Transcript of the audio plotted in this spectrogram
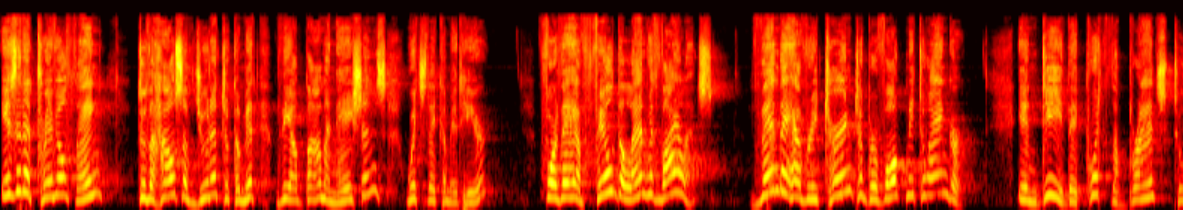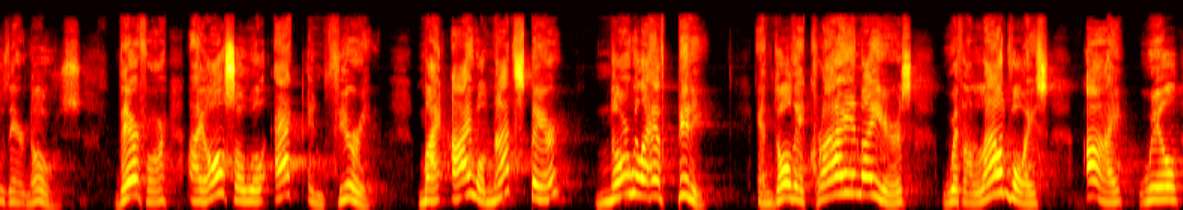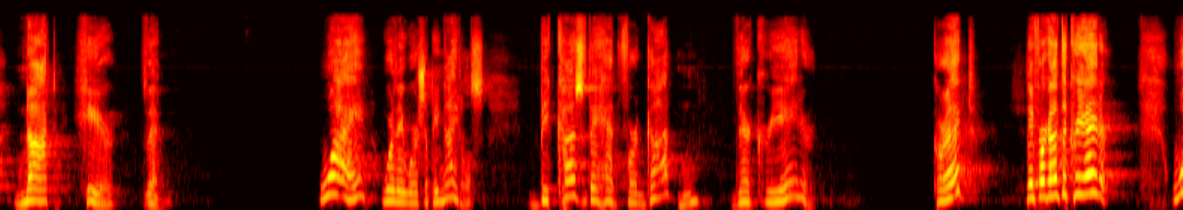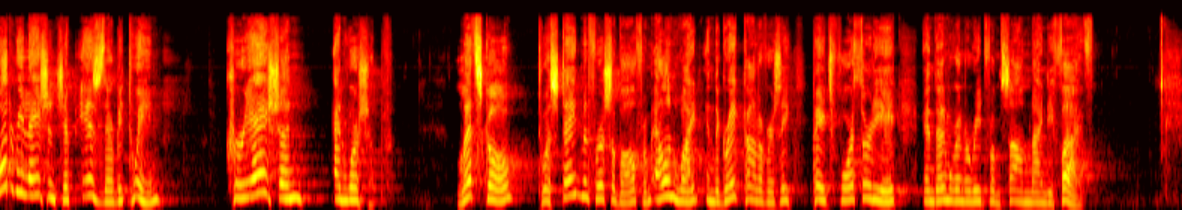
Is it a trivial thing to the house of Judah to commit the abominations which they commit here? For they have filled the land with violence. Then they have returned to provoke me to anger. Indeed, they put the branch to their nose. Therefore, I also will act in fury. My eye will not spare, nor will I have pity. And though they cry in my ears with a loud voice, I will not hear them. Why were they worshiping idols? Because they had forgotten their Creator. Correct? They forgot the Creator. What relationship is there between creation and worship? Let's go to a statement, first of all, from Ellen White in The Great Controversy, page 438, and then we're going to read from Psalm 95.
